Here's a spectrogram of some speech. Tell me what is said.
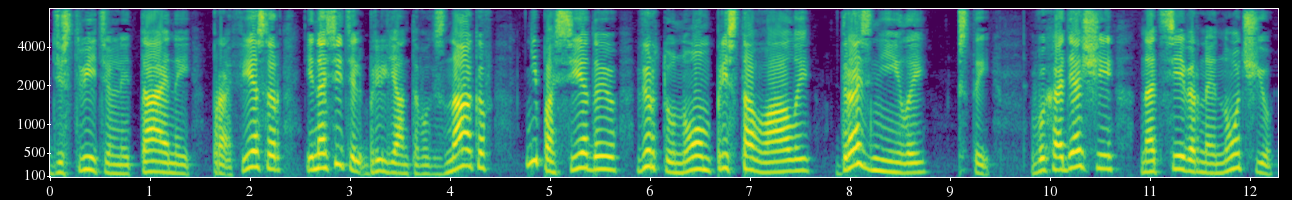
действительный тайный профессор и носитель бриллиантовых знаков, непоседою, вертуном, приставалой, дразнилой, выходящий над северной ночью,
